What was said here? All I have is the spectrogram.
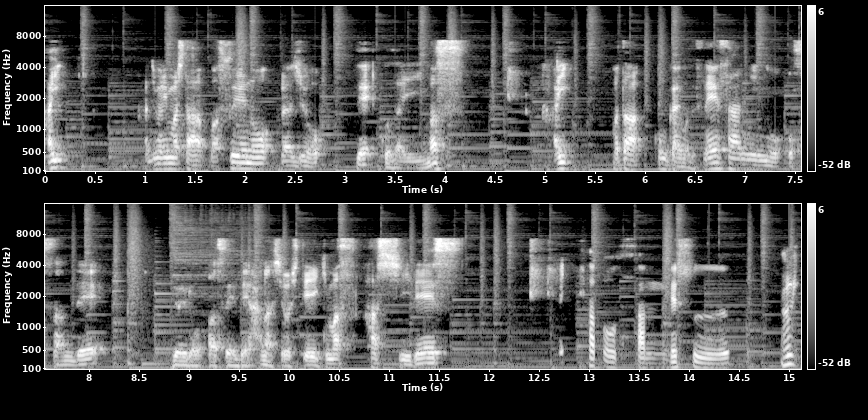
はい。始まりました。バスへのラジオでございます。はい。また、今回もですね、3人のおっさんで、いろいろバスへで話をしていきます。ハッシーです。佐藤さんです。よはい、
